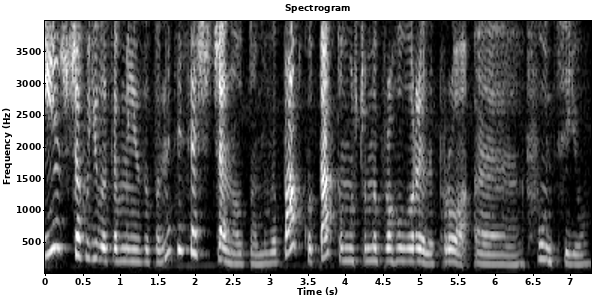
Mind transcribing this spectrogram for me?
І ще хотілося б мені зупинитися ще на одному випадку, так, тому що ми проговорили про е, функцію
